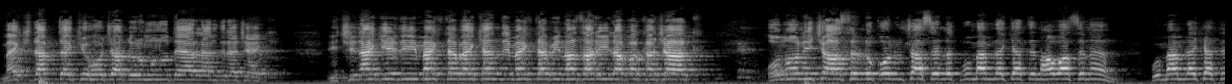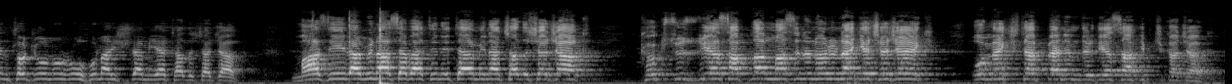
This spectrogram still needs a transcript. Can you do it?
Mektepteki hoca durumunu değerlendirecek. İçine girdiği mektebe kendi mektebi nazarıyla bakacak. 10-12 asırlık, 13 asırlık bu memleketin havasının, bu memleketin çocuğunun ruhuna işlemeye çalışacak. Maziyle münasebetini temine çalışacak. Köksüzlüğe saplanmasının önüne geçecek. O mektep benimdir diye sahip çıkacak.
